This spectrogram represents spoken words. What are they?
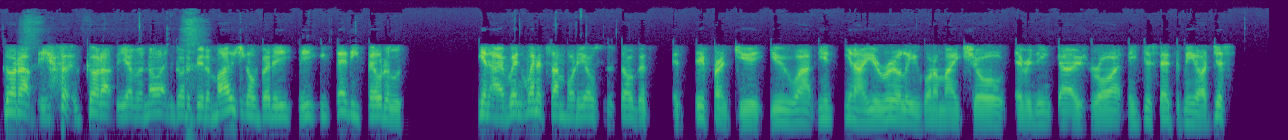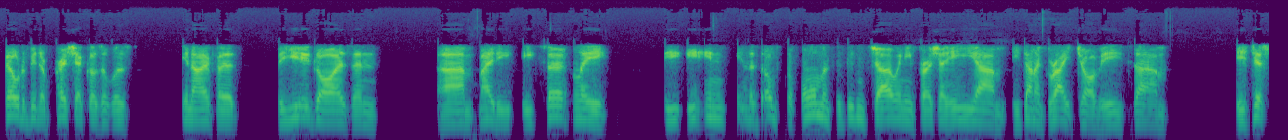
got up the got up the other night and got a bit emotional. But he, he, he said he felt a you know, when when it's somebody else's dog, it's it's different. You you uh, you, you know you really want to make sure everything goes right. And he just said to me, I just felt a bit of pressure because it was, you know, for for you guys. And um, mate, he, he certainly in in the dog's performance, it didn't show any pressure. He um he done a great job. He's um he's just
